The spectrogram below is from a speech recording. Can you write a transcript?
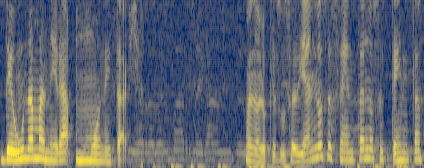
de una manera monetaria. Bueno, lo que sucedía en los 60, en los 70,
